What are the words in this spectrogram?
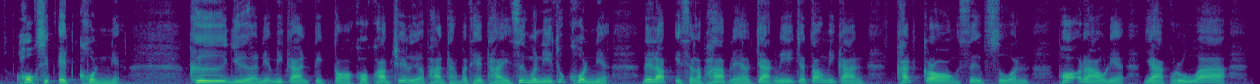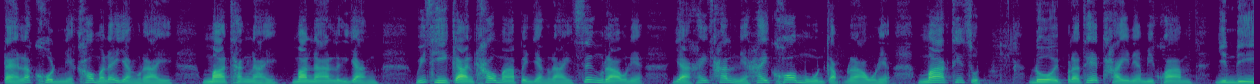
10 61 คนเนี่ยคือเหยื่อเนี่ยมีการติดต่อขอความช่วยเหลือผ่านทางประเทศไทย ซึ่งวันนี้ทุกคนเนี่ยได้รับอิสรภาพแล้ว จากนี้จะต้องมีการคัดกรองสืบสวน เพราะเราเนี่ยอยากรู้ว่าแต่ละคนเนี่ยเข้ามาได้อย่างไร มาทางไหนมานานหรือยังวิธีการเข้ามาเป็นอย่างไร ซึ่งเราเนี่ยอยากให้ท่านเนี่ยให้ข้อมูลกับเราเนี่ยมากที่สุด โดยประเทศไทยเนี่ยมีความยินดี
